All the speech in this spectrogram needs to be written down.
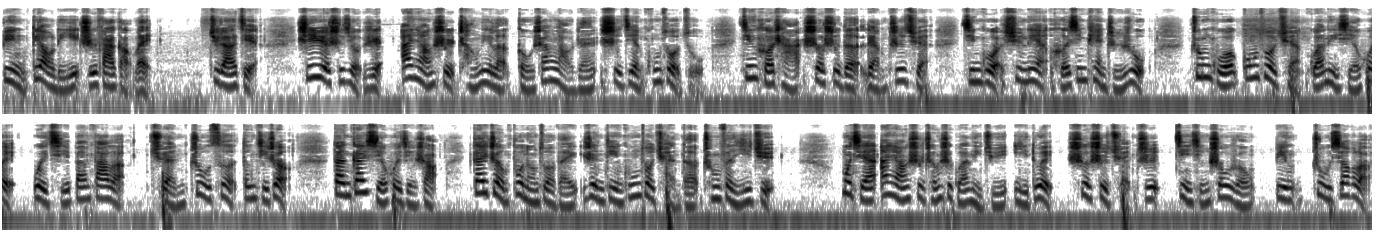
并调离执法岗位。据了解，十一月十九日，安阳市成立了狗伤老人事件工作组。经核查，涉事的两只犬经过训练和芯片植入，中国工作犬管理协会为其颁发了犬注册登记证，但该协会介绍，该证不能作为认定工作犬的充分依据。目前，安阳市城市管理局已对涉事犬只进行收容，并注销了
